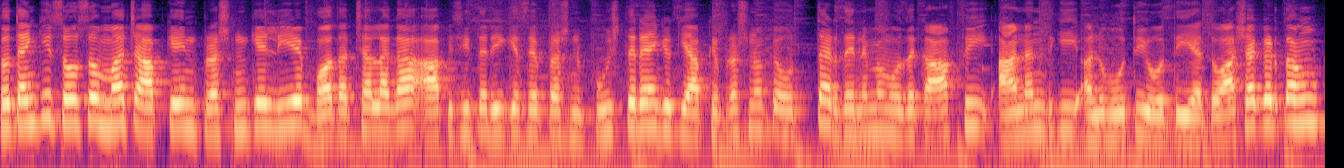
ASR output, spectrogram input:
so thank you so so much आपके इन प्रश्न के लिए। बहुत अच्छा लगा। आप इसी तरीके से प्रश्न पूछते रहें, क्योंकि आपके प्रश्नों के उत्तर देने में मुझे काफ़ी आनंद की अनुभूति होती है। तो आशा करता हूँ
